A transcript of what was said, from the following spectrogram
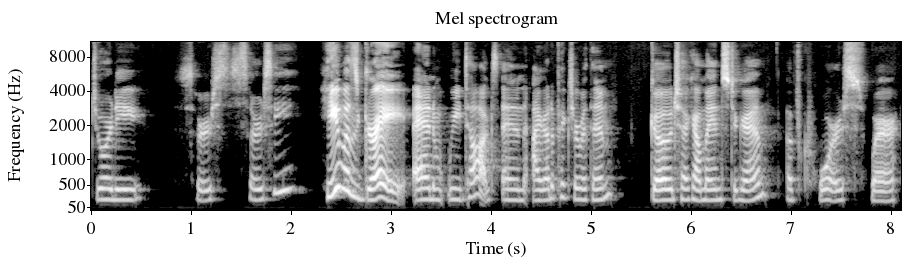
Jordy Cer- Searcy. He was great, and we talked, and I got a picture with him. Go check out my Instagram, of course, where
